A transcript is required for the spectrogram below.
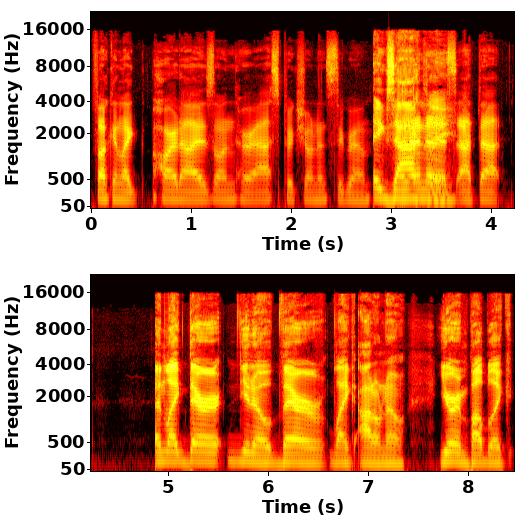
fucking like hard eyes on her ass picture on Instagram. exactly. And then it's at that. And like they're, you know, they're like, I don't know, you're in public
